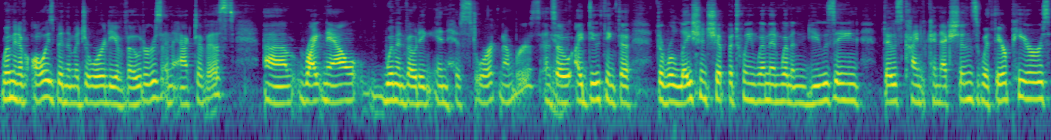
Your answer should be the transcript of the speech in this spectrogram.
Women have always been the majority of voters and activists. Um, right now, women voting in historic numbers. And yeah. so I do think the, the relationship between women, women using those kind of connections with their peers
